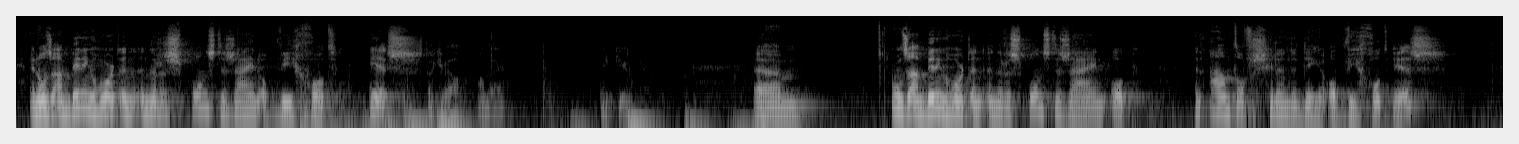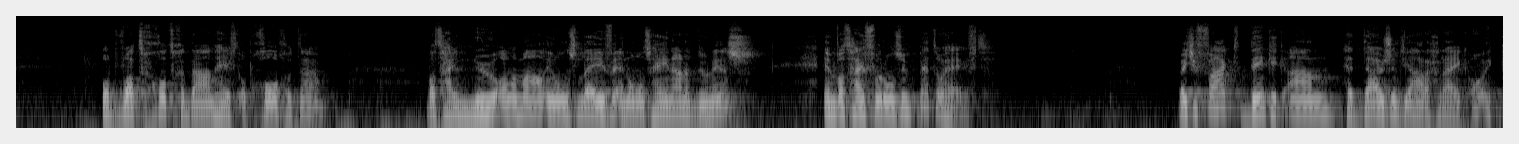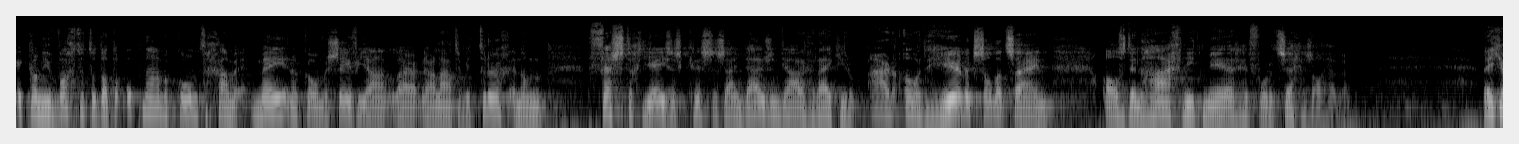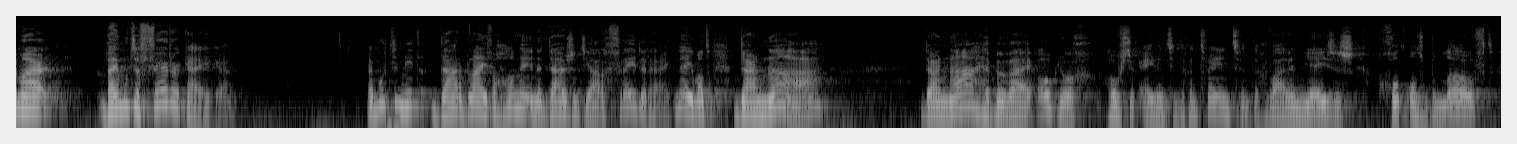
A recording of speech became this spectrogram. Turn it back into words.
En onze aanbidding hoort een, een respons te zijn op wie God is. Dankjewel, André. Thank you. Um, onze aanbidding hoort een, een respons te zijn op een aantal verschillende dingen. Op wie God is, op wat God gedaan heeft op Golgotha, wat Hij nu allemaal in ons leven en om ons heen aan het doen is, en wat Hij voor ons in petto heeft. Weet je, vaak denk ik aan het duizendjarig rijk. Oh, ik, ik kan niet wachten totdat de opname komt. Dan gaan we mee en dan komen we zeven jaar, later weer terug. En dan vestigt Jezus Christus zijn duizendjarig rijk hier op aarde. Oh, wat heerlijk zal dat zijn als Den Haag niet meer het voor het zeggen zal hebben. Weet je, maar wij moeten verder kijken. Wij moeten niet daar blijven hangen in het duizendjarig vrederijk. Nee, want daarna, daarna hebben wij ook nog hoofdstuk 21 en 22, waarin Jezus, God ons belooft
